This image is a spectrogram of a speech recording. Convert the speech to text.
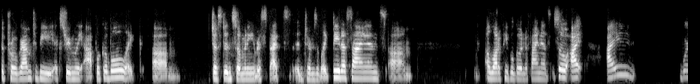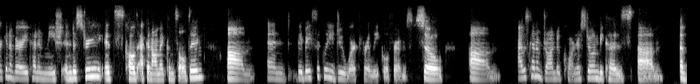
the program to be extremely applicable, like um, just in so many respects in terms of like data science. Um, a lot of people go into finance. So I I work in a very kind of niche industry. It's called economic consulting. Um, and they basically do work for legal firms. So um, I was kind of drawn to Cornerstone because um, of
